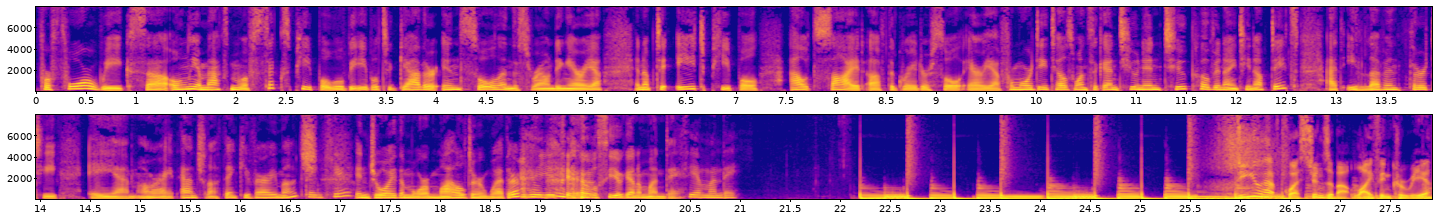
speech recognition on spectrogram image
For four weeks, uh, only a maximum of six people will be able to gather in Seoul and the surrounding area, and up to eight people outside of the greater Seoul area. For more details, once again, tune in to COVID-19 updates at 11.30 a.m. All right, Angela, thank you very much. Thank you. Enjoy the more milder weather. You too. we'll see you again on Monday. See you on Monday. Do you have have questions about life in Korea?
